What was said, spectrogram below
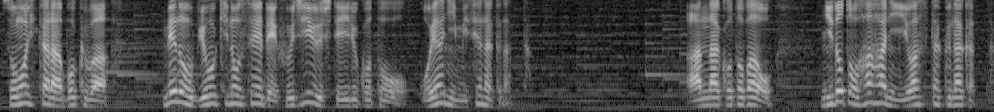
その日から僕は目の病気のせいで不自由していることを親に見せなくなった。あんな言葉を二度と母に言わせたくなかった。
